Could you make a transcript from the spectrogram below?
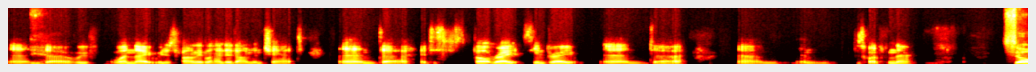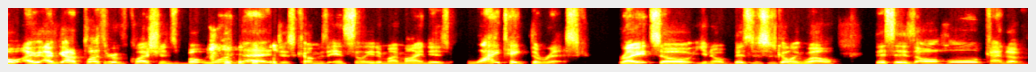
And yeah. uh, we've one night we just finally landed on Enchant, and uh, it just felt right, seemed right, and uh, um, and just went from there. So I, have got a plethora of questions, but one that just comes instantly to my mind is why take the risk, right? So, you know, business is going well. This is a whole kind of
